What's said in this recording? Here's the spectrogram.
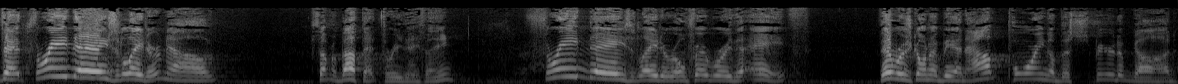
that three days later, now, something about that three day thing, three days later on February the 8th, there was going to be an outpouring of the Spirit of God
